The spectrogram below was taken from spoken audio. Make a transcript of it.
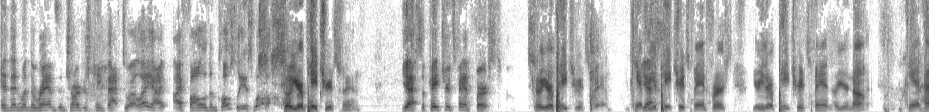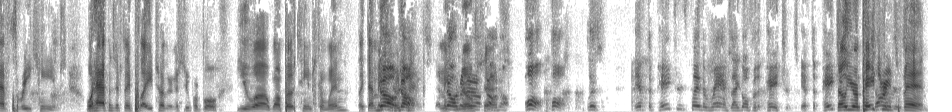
and then when the Rams and Chargers came back to LA, I I follow them closely as well. So you're a Patriots fan. Yes, a Patriots fan first. So you're a Patriots fan. You can't be a Patriots fan first. You're either a Patriots fan or you're not. You can't have three teams. What happens if they play each other in the Super Bowl? You uh, want both teams to win? Like that makes No, no, no. sense. That makes No, no, no, no, no, no. Paul, Paul, listen. If the Patriots play the Rams, I go for the Patriots. If the Patriots, So you're a Patriots Chargers- fan.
